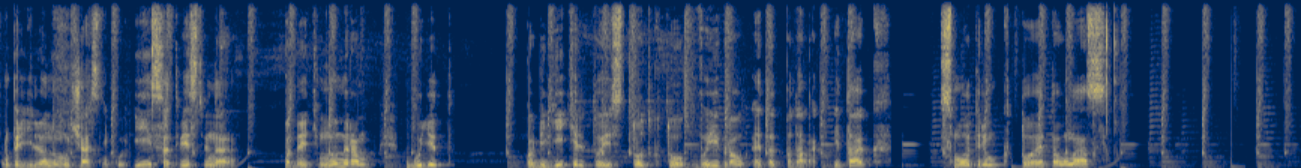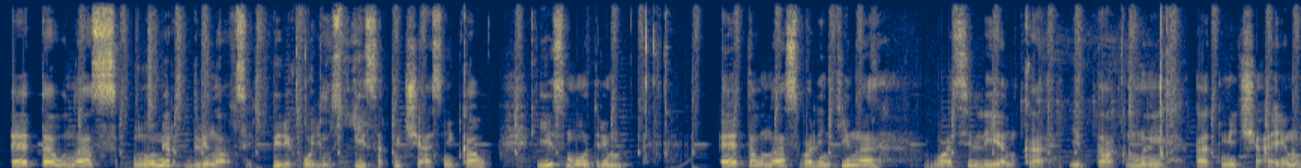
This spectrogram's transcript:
определенному участнику. И, соответственно, под этим номером будет победитель, то есть тот, кто выиграл этот подарок. Итак, смотрим, кто это у нас. Это у нас номер 12. Переходим в список участников и смотрим. Это у нас Валентина Василенко. Итак, мы отмечаем.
